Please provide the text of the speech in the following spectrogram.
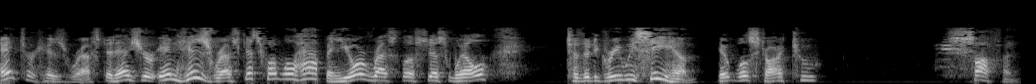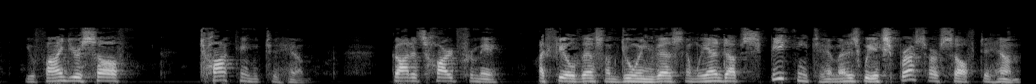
Enter his rest, and as you're in his rest, guess what will happen? Your restlessness will to the degree we see Him, it will start to soften. You find yourself talking to Him. God, it's hard for me. I feel this, I'm doing this, and we end up speaking to Him. As we express ourselves to Him,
